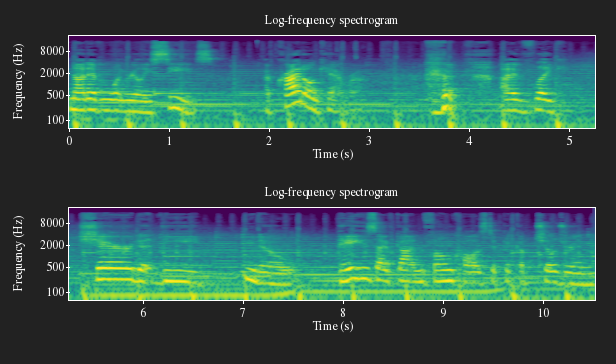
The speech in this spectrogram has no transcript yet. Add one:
not everyone really sees. I've cried on camera. I've like shared the, you know, days I've gotten phone calls to pick up children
